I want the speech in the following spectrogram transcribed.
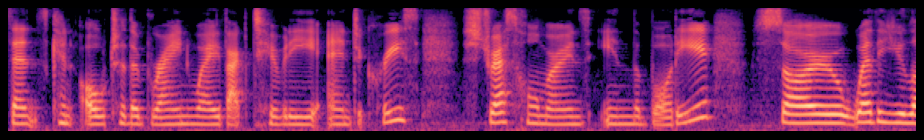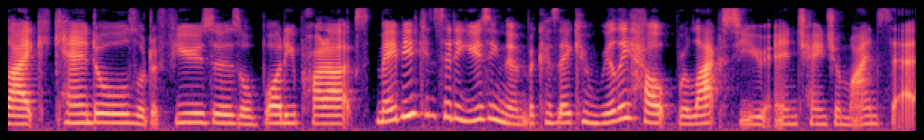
scents can alter the brainwave activity and decrease stress hormones in the body. So, whether you like candles or diffusers or body products, maybe you consider using them because they can really help relax you and change your mindset.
